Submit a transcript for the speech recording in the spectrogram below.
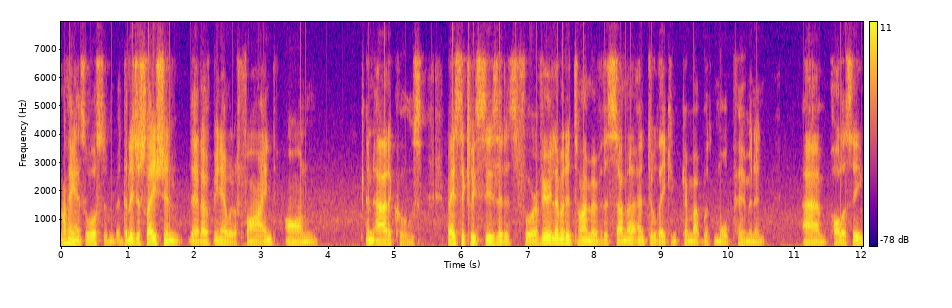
I think it's awesome. But the legislation that I've been able to find on in articles basically says that it's for a very limited time over the summer until they can come up with more permanent um, policy.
